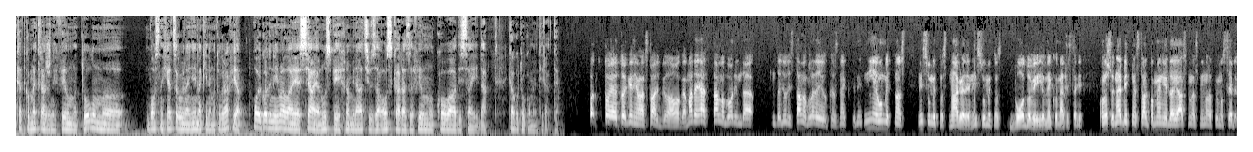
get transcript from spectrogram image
kratkometražni film Tulum, e, Bosna i Hercegovina i njena kinematografija. Ove godine imala je sjajan uspjeh nominaciju za Oscara za film Kova Saida. Kako to komentirate? Pa to je, to je genijalna stvar bila ovoga. Mada ja stalno govorim da, da ljudi stalno gledaju kroz nek... Nije umjetnost, nisu umjetnost nagrade, nisu umjetnost bodovi ili neko natjecanje. Ono što je najbitnija stvar po meni je da je Jasmina snimala film o sebi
